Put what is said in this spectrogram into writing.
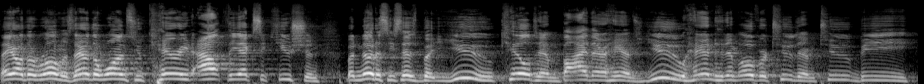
They are the Romans. They are the ones who carried out the execution. But notice he says, But you killed him by their hands. You handed him over to them to be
